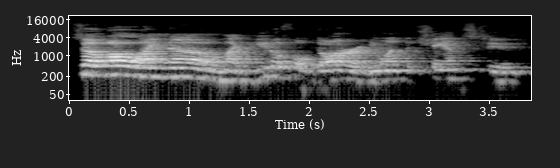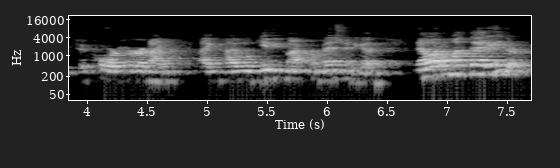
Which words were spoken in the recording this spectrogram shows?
So, oh, I know, my beautiful daughter, you want the chance to, to court her, and I, I, I will give you my permission. He goes, No, I don't want that either.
